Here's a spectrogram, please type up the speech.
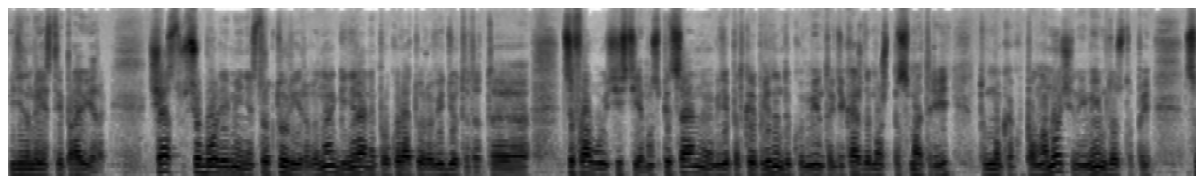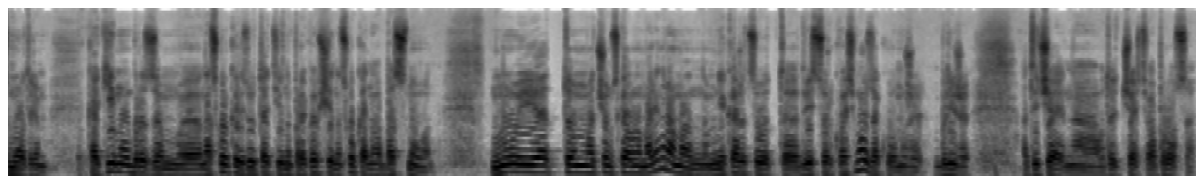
в едином реестре проверок. Сейчас все более-менее структурировано. Генеральная прокуратура ведет эту э, цифровую систему специальную, где подкреплены документы, где каждый может посмотреть. То мы, как уполномоченные, имеем доступ и смотрим, каким образом, э, насколько результативно проект, вообще, насколько она обоснован. Ну и о том, о чем сказала Марина Романовна, мне кажется, вот 248 э, закон уже ближе отвечает отвечая на вот эту часть вопроса,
